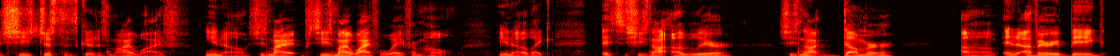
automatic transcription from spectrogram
she's just as good as my wife. You know, she's my she's my wife away from home. You know, like it's she's not uglier, she's not dumber, um, and a very big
